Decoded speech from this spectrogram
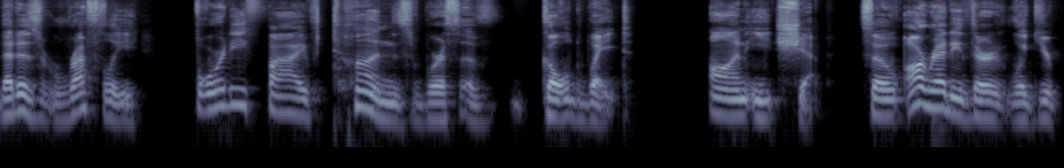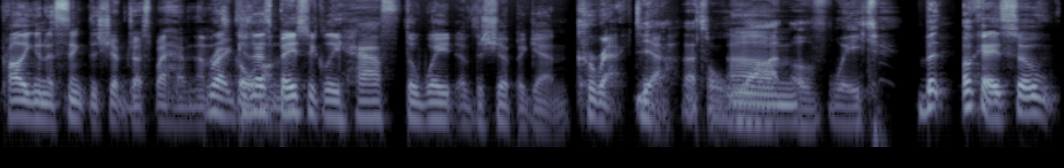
that is roughly 45 tons worth of gold weight on each ship so already they're like you're probably going to sink the ship just by having that right, because that's on them. basically half the weight of the ship again. correct Yeah, that's a lot Um, of weight. but okay so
